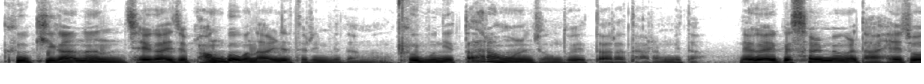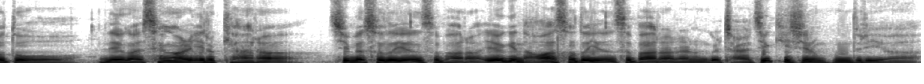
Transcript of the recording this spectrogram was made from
그 기간은 제가 이제 방법은 알려드립니다만 그분이 따라오는 정도에 따라 다릅니다. 내가 이렇게 설명을 다 해줘도 내가 생활을 이렇게 하라 집에서도 연습하라 여기 나와서도 연습하라 라는 걸 잘 지키시는 분들이야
